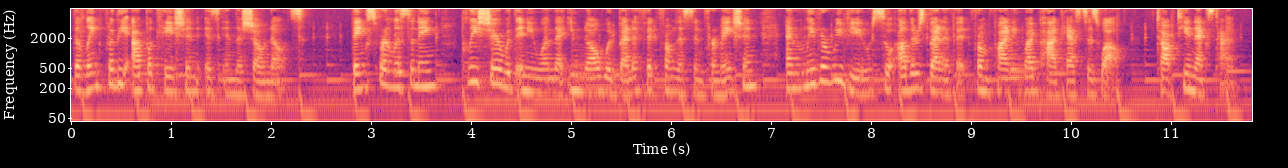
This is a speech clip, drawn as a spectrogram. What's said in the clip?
The link for the application is in the show notes. Thanks for listening. Please share with anyone that you know would benefit from this information and leave a review so others benefit from finding my podcast as well. Talk to you next time.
